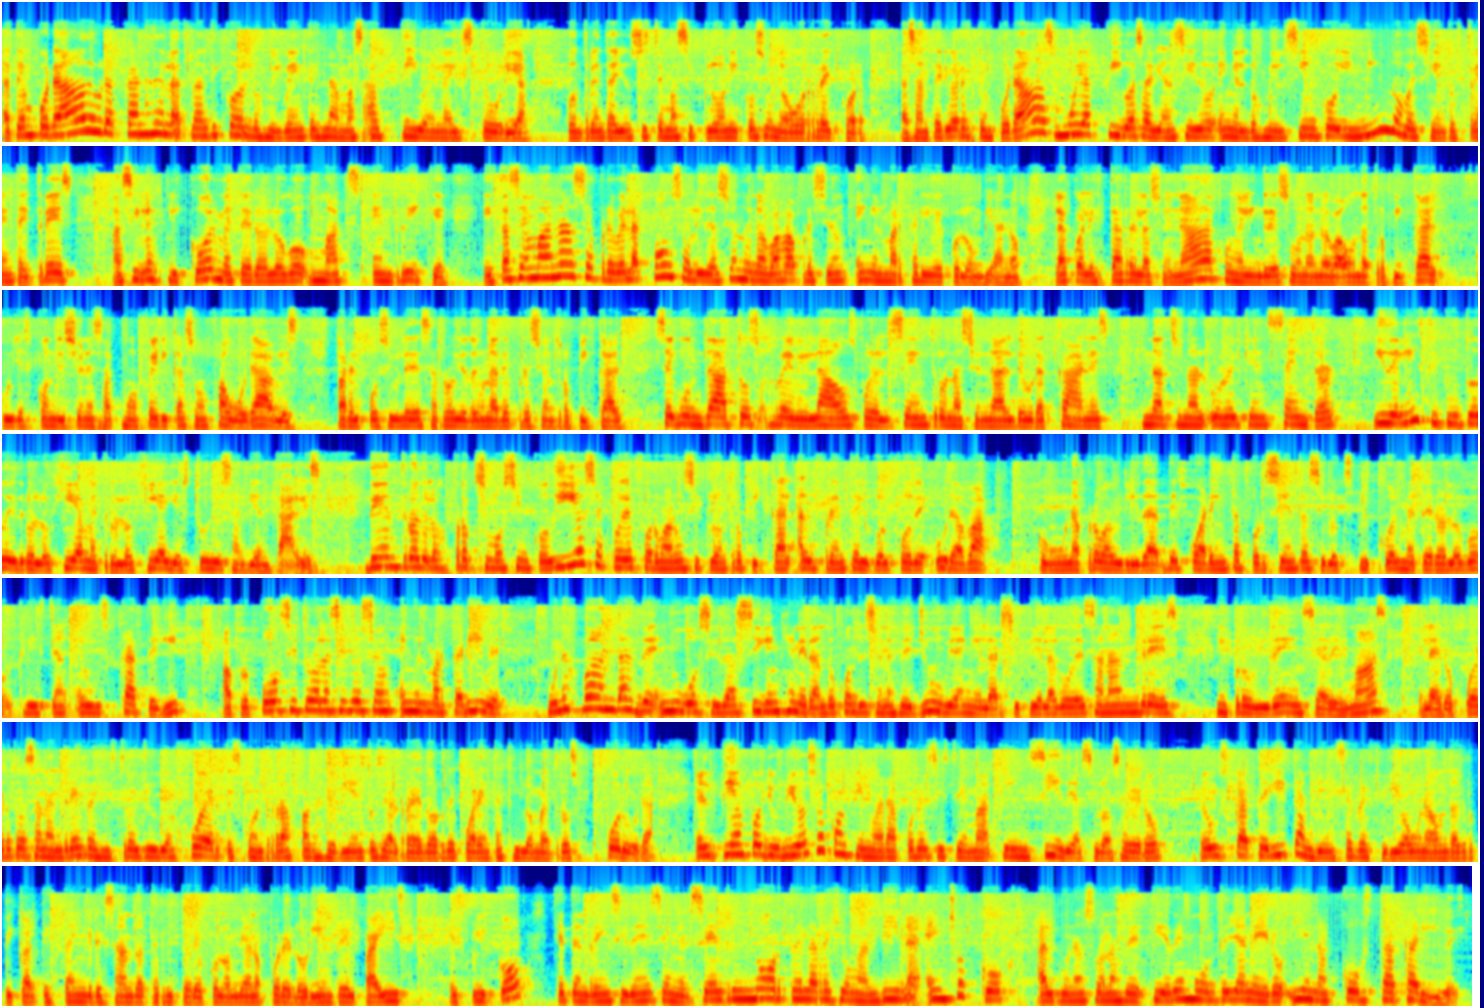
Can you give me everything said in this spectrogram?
la temporada de huracanes del Atlántico del 2020 es la más activa en la historia, con 31 sistemas ciclónicos, un nuevo récord. Las anteriores temporadas muy activas habían sido en el 2005 y 1933, así lo explicó el meteorólogo Max Enrique. Esta semana se prevé la consolidación de una baja presión en el mar Caribe colombiano, la cual está relacionada con el ingreso de una nueva onda tropical cuyas condiciones atmosféricas son favorables para el posible desarrollo de una depresión tropical, según datos revelados por el Centro Nacional de Huracanes, National Hurricane Center, y del Instituto de Hidrología, Meteorología y Estudios Ambientales. Dentro de los próximos cinco días se puede formar un ciclón tropical al frente del Golfo de Urabá, con una probabilidad de 40%, así lo explicó el meteorólogo Cristian Euskategui, a propósito de la situación en el Mar Caribe, unas bandas de nubosidad siguen generando condiciones de lluvia en el archipiélago de San Andrés y Providencia. Además, el aeropuerto de San Andrés registró lluvias fuertes con ráfagas de vientos de alrededor de 40 kilómetros por hora. El tiempo lluvioso continuará por el sistema que incide, así lo aseveró Euskategui. También se refirió a una onda tropical que está ingresando a territorio colombiano por el oriente del país. Explicó que tendrá incidencia en el centro y norte de la región andina, en Chocó, algunas zonas de Piedemonte Llanero y en la costa caribe.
